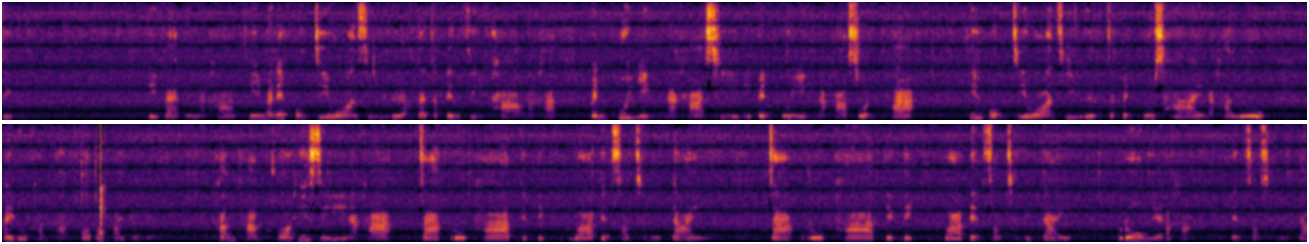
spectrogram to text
ศีลอีกแบบหนึ่งนะคะ ที่ไม่ได้ห่มจีวรสีเหลืองแต่จะเป็นสีขาวนะคะ เป็นผู้หญิงนะคะ ชีนี้เป็นผู้หญิงนะคะ ส่วนพระที่ห่มจีวรสีเหลืองจะเป็นผู้ชายนะคะ ลูกไปดูคำถามข้อต่อไปกันเลย คำถามข้อที่สี่นะคะ จากรูปภาพเด็กๆคิดว่าเป็นสัตว์ชนิดใด จากรูปภาพเด็กๆคิดว่าเป็นสัตว์ชนิดใด รูปเนี้ยนะคะเป็นสัตว์ชนิดใด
